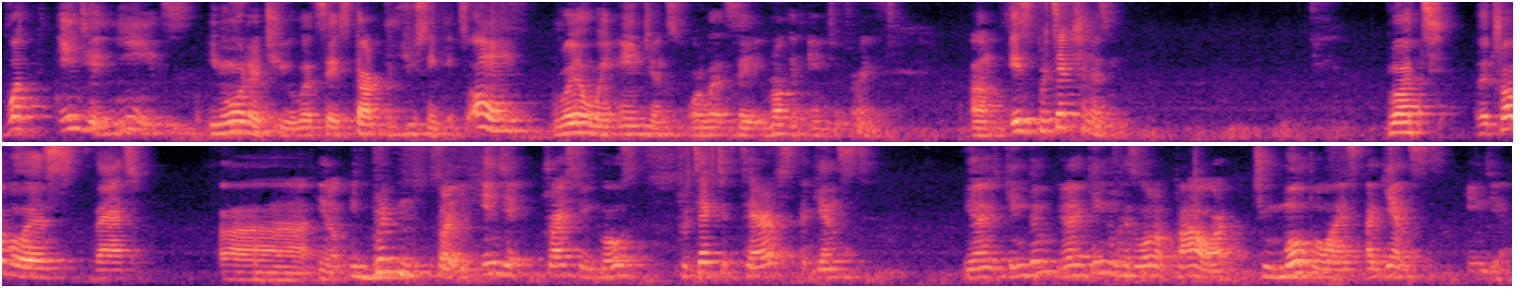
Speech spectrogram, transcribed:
what India needs in order to, let's say, start producing its own railway engines, or let's say rocket engines, right, um, is protectionism. But the trouble is that, uh, you know, if Britain, sorry, if India tries to impose protective tariffs against United Kingdom, United Kingdom has a lot of power to mobilize against India.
